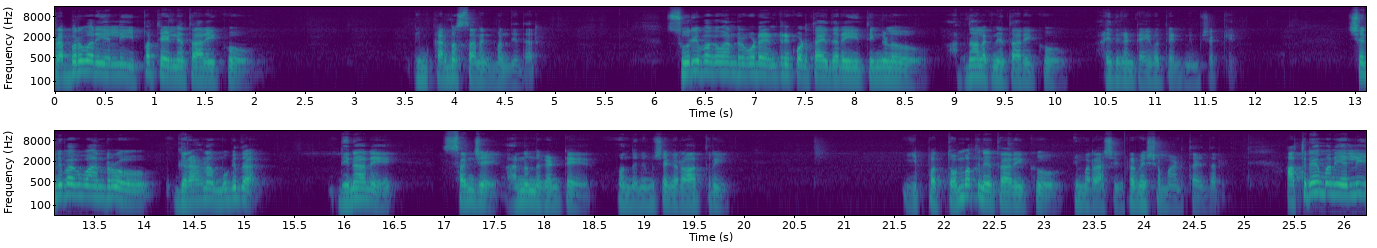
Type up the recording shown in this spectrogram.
ಫೆಬ್ರವರಿಯಲ್ಲಿ ಇಪ್ಪತ್ತೇಳನೇ ತಾರೀಕು ನಿಮ್ಮ ಕರ್ಮಸ್ಥಾನಕ್ಕೆ ಬಂದಿದ್ದಾರೆ. ಸೂರ್ಯ ಭಗವಾನರು ಕೂಡ ಎಂಟ್ರಿ ಕೊಡ್ತಾ ಇದ್ದಾರೆ ಈ ತಿಂಗಳು ಹದಿನಾಲ್ಕನೇ ತಾರೀಕು ಐದು ಗಂಟೆ ಐವತ್ತೆಂಟು ನಿಮಿಷಕ್ಕೆ. ಶನಿ ಭಗವಾನರು ಗ್ರಹಣ ಮುಗಿದ ದಿನಾನೇ ಸಂಜೆ ಹನ್ನೊಂದು ಗಂಟೆ ಒಂದು ನಿಮಿಷಕ್ಕೆ ರಾತ್ರಿ ಇಪ್ಪತ್ತೊಂಬತ್ತನೇ ತಾರೀಕು ನಿಮ್ಮ ರಾಶಿಗೆ ಪ್ರವೇಶ ಮಾಡ್ತಾ ಇದ್ದಾರೆ. ಹತ್ತನೇ ಮನೆಯಲ್ಲಿ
